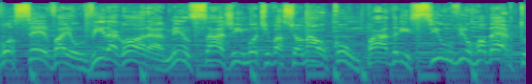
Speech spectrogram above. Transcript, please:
Você vai ouvir agora mensagem motivacional com Padre Silvio Roberto.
